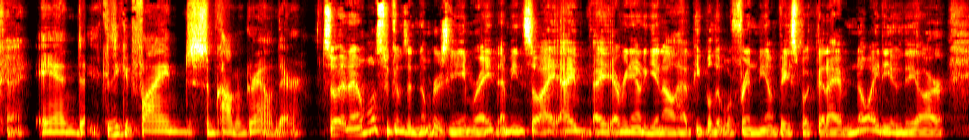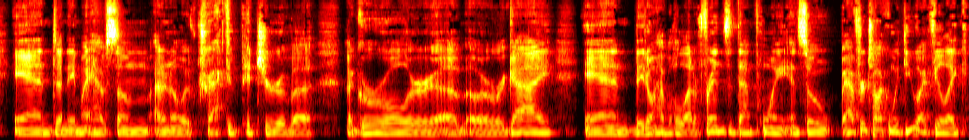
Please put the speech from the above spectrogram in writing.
Okay. And because he could find some common ground there. So it almost becomes a numbers game, right? I mean, so I, I, I, every now and again I'll have people that will friend me on Facebook that I have no idea who they are, and uh, they might have some I don't know attractive picture of a, a girl or a, or a guy, and they don't have a whole lot of friends at that point. And so after talking with you, I feel like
